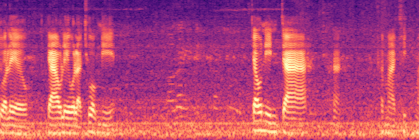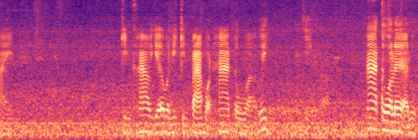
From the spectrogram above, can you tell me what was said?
ตัวเร็ว ยาวเร็วแหละช่วงนี้ เจ้านินจาสมาชิกใหม่ กินข้าวเยอะวันนี้กินปลาหมดห้าตัว อุ้ยจริงเหรอห้าตัวเลยเหรอลูก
